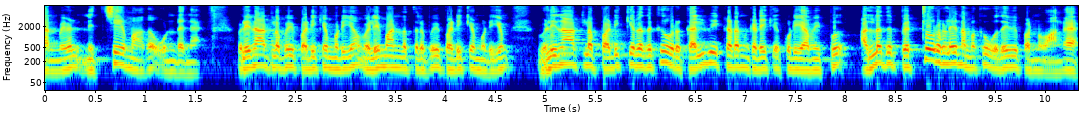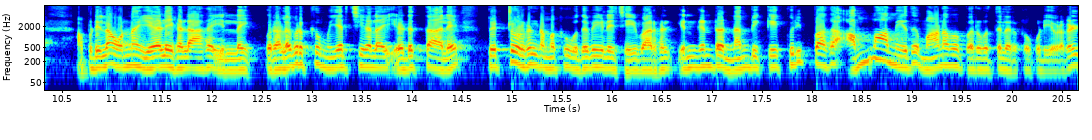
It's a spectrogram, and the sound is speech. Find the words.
தன்மைகள் நிச்சயமாக உண்டுங்க. வெளிநாட்டில் போய் படிக்க முடியும் வெளிமாநிலத்தில் போய் படிக்க முடியும். வெளிநாட்டில் படிக்கிறதுக்கு ஒரு கல்வி கடன் கிடைக்கக்கூடிய அமைப்பு அல்லது பெற்றோர்களே நமக்கு உதவி பண்ணுவாங்க. அப்படிலாம் ஒன்றும் ஏழைகளாக இல்லை. ஒரு அளவிற்கு முயற்சிகளை எடுத்தாலே பெற்றோர்கள் நமக்கு உதவிகளை செய்வார்கள் என்கின்ற நம்பிக்கை குறிப்பாக அம்மா மீது மாணவ பருவத்தில் இருக்கக்கூடியவர்கள்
